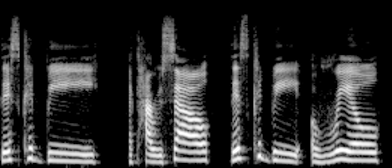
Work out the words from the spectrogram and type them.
This could be a carousel. This could be a reel.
